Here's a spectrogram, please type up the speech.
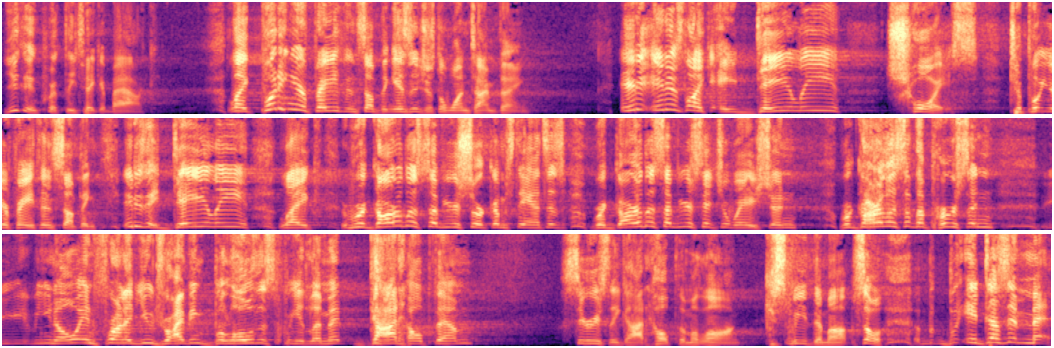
you can quickly take it back? Like putting your faith in something isn't just a one time thing, it, it is like a daily choice to put your faith in something. It is a daily, like, regardless of your circumstances, regardless of your situation, regardless of the person you know, in front of you driving below the speed limit. God help them. Seriously, God help them along, speed them up. So it doesn't matter.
